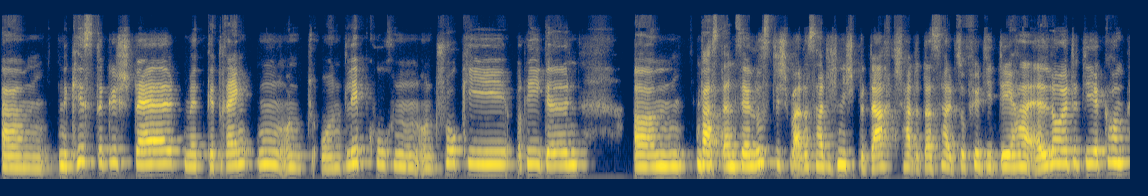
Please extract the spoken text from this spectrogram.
ähm, eine Kiste gestellt mit Getränken und, und Lebkuchen und Schoki-Riegeln. Ähm, was dann sehr lustig war, das hatte ich nicht bedacht. Ich hatte das halt so für die DHL-Leute, die hier kommen,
